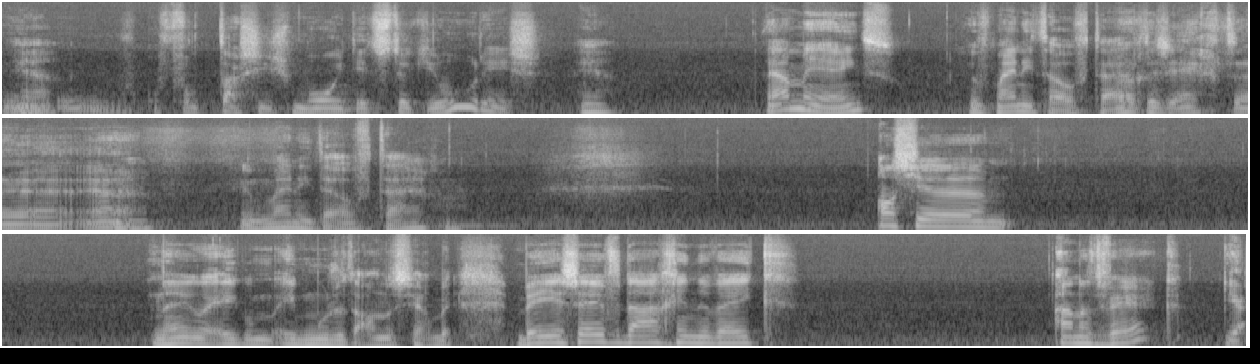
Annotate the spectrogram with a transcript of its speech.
Hoe, Ja. hoe, hoe fantastisch mooi dit stukje hoer is. Ja, ja mee eens. Je hoeft mij niet te Dat overtuigen. is echt... eh, ja. Ja. Je hoeft mij niet te overtuigen. Als je... Nee, ik, ik moet het anders zeggen. Ben je zeven dagen in de week aan het werk? Ja.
